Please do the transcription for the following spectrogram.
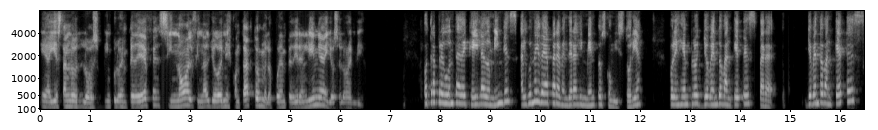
eh, ahí están los, los vínculos en PDF. Si no, al final yo doy mis contactos, me los pueden pedir en línea y yo se los envío. Otra pregunta de Keila Domínguez. ¿Alguna idea para vender alimentos con historia? Por ejemplo, yo vendo banquetes para... Yo vendo banquetes,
